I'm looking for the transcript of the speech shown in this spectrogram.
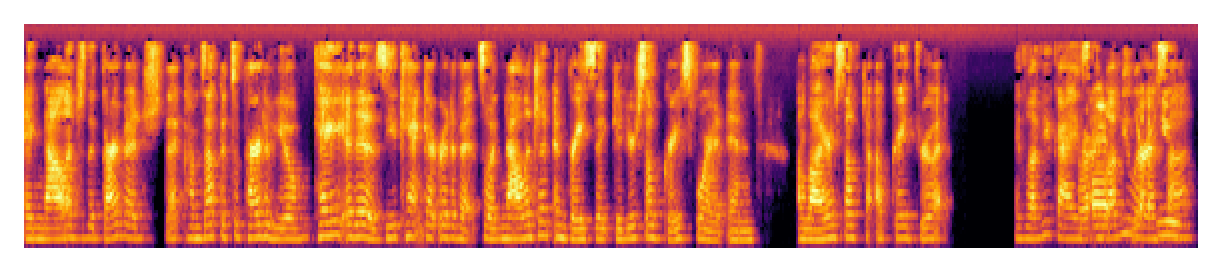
acknowledge the garbage that comes up. It's a part of you. Okay. It is. You can't get rid of it. So acknowledge it, embrace it, give yourself grace for it and allow yourself to upgrade through it. I love you guys. Right. I love you, Larissa. Love you.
